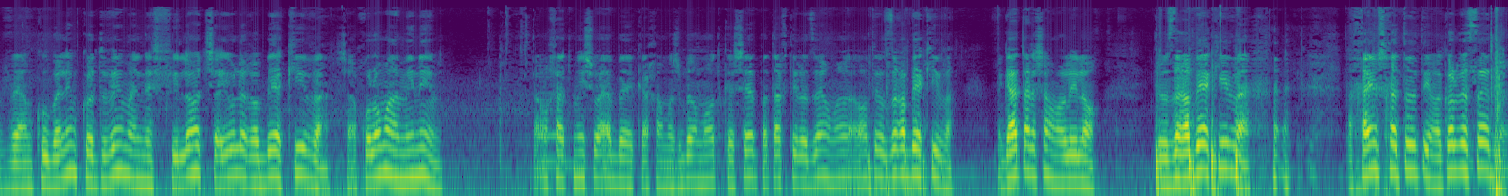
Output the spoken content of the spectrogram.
והמקובלים כותבים על נפילות שהיו לרבי עקיבא, שאנחנו לא מאמינים. פעם אחת מישהו היה בככה משבר מאוד קשה, פתחתי לו את זה, אמרתי לו, זה רבי עקיבא. הגעת לשם? אמר לי, לא. כאילו, זה רבי עקיבא. החיים שחטוטים, הכל בסדר.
